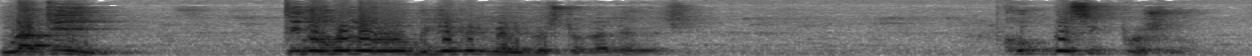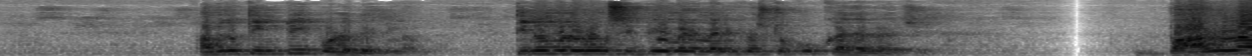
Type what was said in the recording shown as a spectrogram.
নাকি তৃণমূল এবং বিজেপির ম্যানিফেস্টো কাজে গেছে? খুব বেসিক প্রশ্ন। আমি তো তিনটেই পড়ে দেখলাম। তৃণমূল এবং সিপিএম এর ম্যানিফেস্টো খুব কাছাকাছি বাংলা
